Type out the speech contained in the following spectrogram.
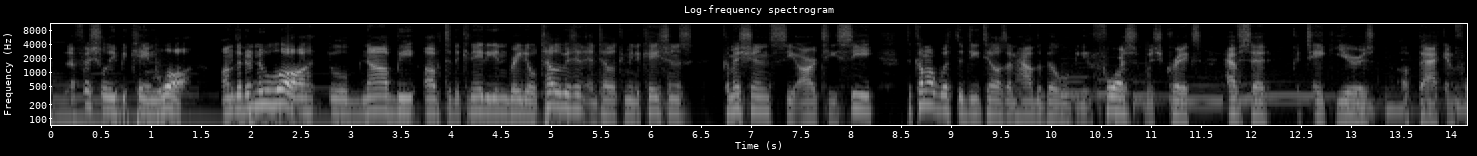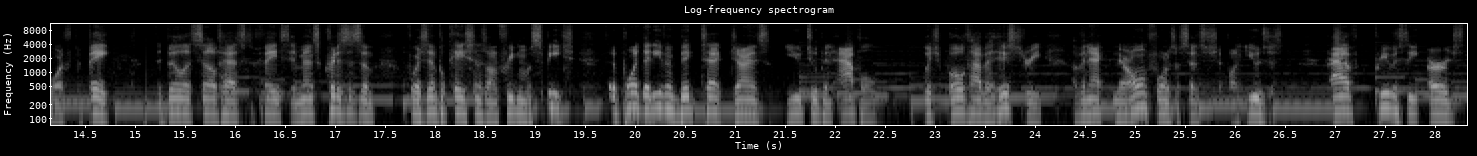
and officially became law. Under the new law, it will now be up to the Canadian Radio, Television, and Telecommunications Commission, CRTC, to come up with the details on how the bill will be enforced, which critics have said could take years of back and forth debate. The bill itself has faced immense criticism for its implications on freedom of speech, to the point that even big tech giants YouTube and Apple, which both have a history of enacting their own forms of censorship on users, have previously urged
